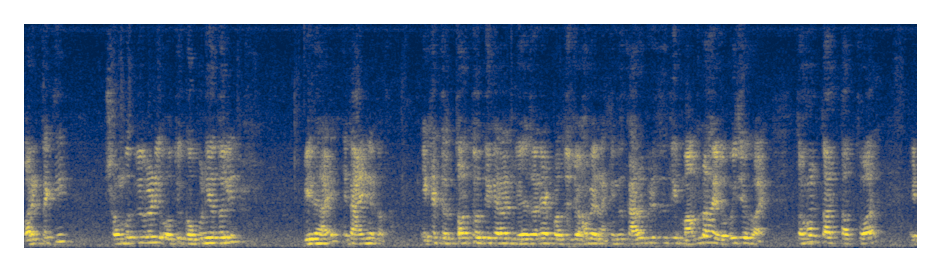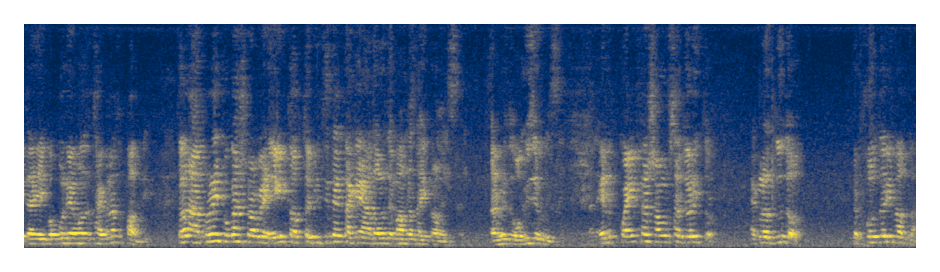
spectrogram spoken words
পরেরটা কি? সম্পদ বিবরণী অতি গোপনীয় দলিল। বিধায় এটা আইনের কথা। এক্ষেত্রে তথ্য অধিকার আইন দুই হাজারের প্রযোজ্য হবে না, কিন্তু কারোর বিরুদ্ধে যদি মামলা হয়, অভিযোগ হয়, তখন তার তথ্য আর এটা এই গোপনীয় মধ্যে থাকবে না পাবলিক তখন আপনারাই প্রকাশ করবেন, এই তথ্য ভিত্তিতে তাকে আদালতে মামলা দায়ী করা হয়েছে। তার বিরুদ্ধে অভিযোগ হয়েছে। এর কয়েকটা সমস্যা জড়িত। হলো দুদক ফৌজদারি মামলা।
